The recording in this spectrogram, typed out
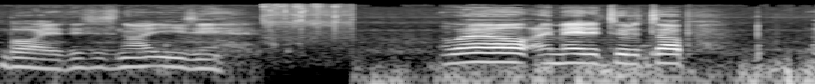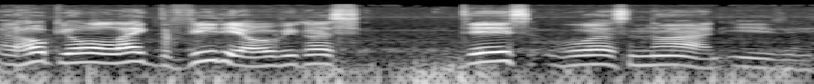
Boy, this is not easy. Well, I made it to the top. I hope you all liked the video because this was not easy.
